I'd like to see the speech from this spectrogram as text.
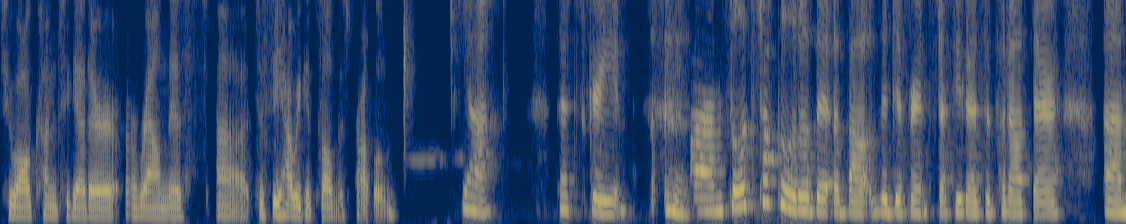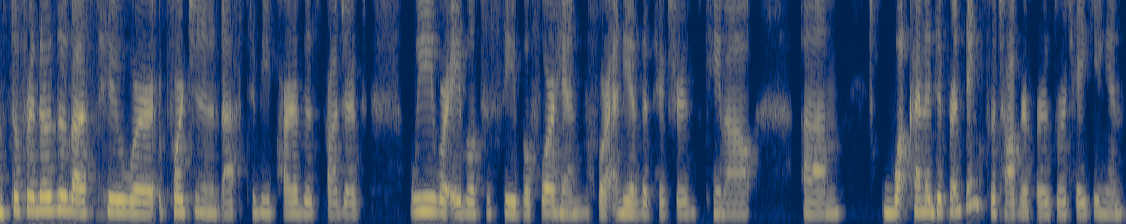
to all come together around this uh, to see how we could solve this problem. Yeah, that's great. Um, so let's talk a little bit about the different stuff you guys have put out there. Um, so for those of us who were fortunate enough to be part of this project, we were able to see beforehand, before any of the pictures came out, um, what kind of different things photographers were taking, and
